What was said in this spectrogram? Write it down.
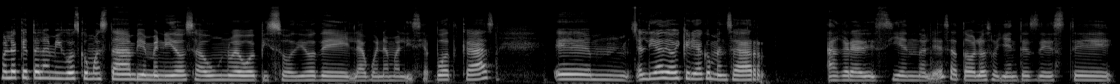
Hola, ¿qué tal amigos? ¿Cómo están? Bienvenidos a un nuevo episodio de La Buena Malicia Podcast. Em, el día de hoy quería comenzar agradeciéndoles a todos los oyentes de este,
